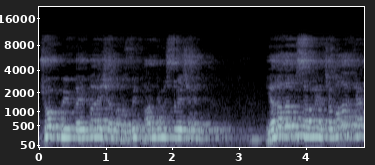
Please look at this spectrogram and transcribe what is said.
çok büyük kayıplar yaşadığımız bir pandemi sürecinin yaralarını sarmaya çabalarken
